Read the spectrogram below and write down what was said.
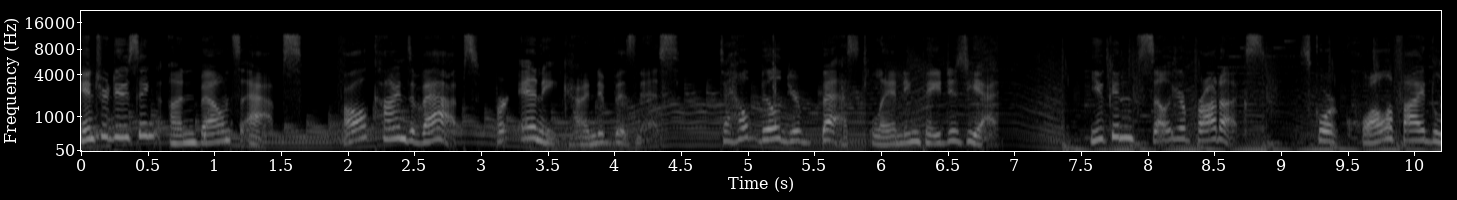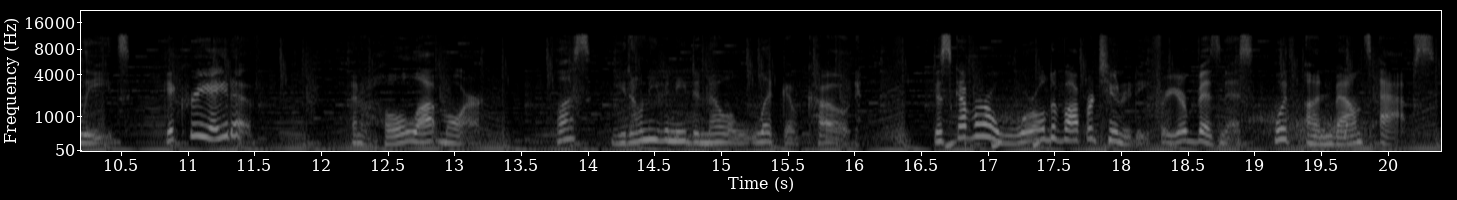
Introducing Unbounce Apps. All kinds of apps for any kind of business to help build your best landing pages yet. You can sell your products, score qualified leads, get creative, and a whole lot more. Plus, you don't even need to know a lick of code. Discover a world of opportunity for your business with Unbounce Apps.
